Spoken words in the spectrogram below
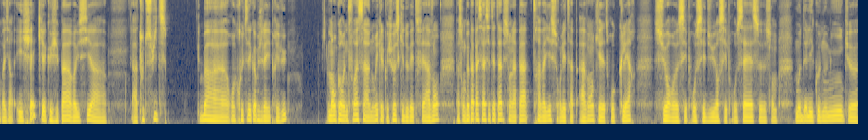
on va dire, échecs que j'ai pas réussi à, à tout de suite bah, recruter comme je l'avais prévu. Mais encore une fois, ça a nourri quelque chose qui devait être fait avant, parce qu'on ne peut pas passer à cette étape si on n'a pas travaillé sur l'étape avant, qui est d'être au clair sur euh, ses procédures, ses process, euh, son modèle économique, euh,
